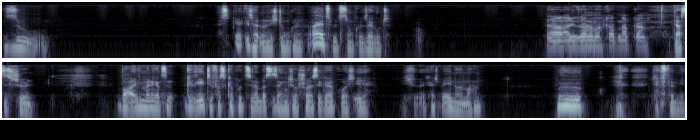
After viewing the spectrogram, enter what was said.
So. Es ist halt noch nicht dunkel. Ah, jetzt wird's dunkel. Sehr gut. Ja, die Sonne macht gerade einen Abgang. Das ist schön. Boah, wie meine ganzen Geräte fast kaputt sind, aber es ist eigentlich auch scheißegal, brauche ich eh. Ich, kann ich mir eh neu machen. Mö. Läuft bei mir.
